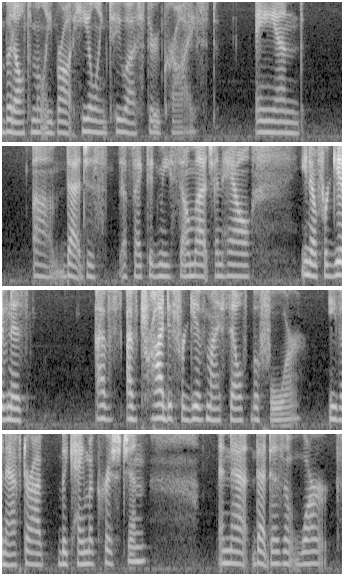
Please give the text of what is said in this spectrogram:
but ultimately brought healing to us through Christ. And um, that just affected me so much, and how, you know, forgiveness. I've I've tried to forgive myself before, even after I became a Christian, and that that doesn't work.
